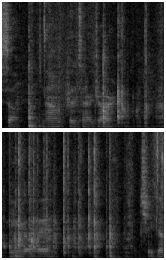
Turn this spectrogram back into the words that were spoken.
So now that it's in our jar, you can go ahead, shake it up.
